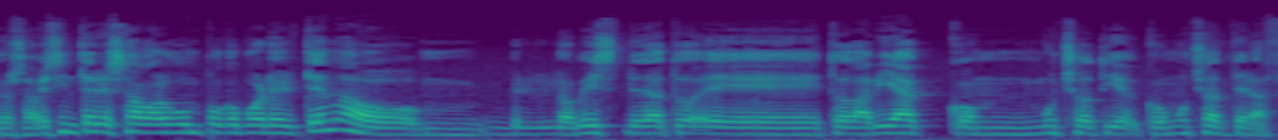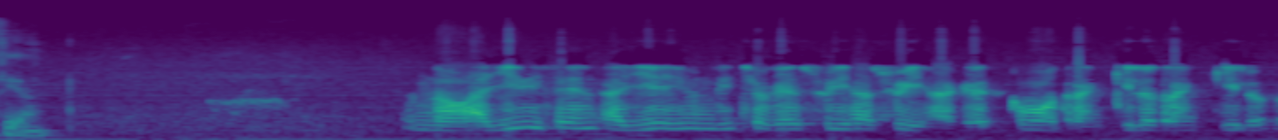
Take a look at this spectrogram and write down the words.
pero ¿os habéis interesado algo un poco por el tema o mm, lo veis de dato, eh, todavía con mucho con mucha alteración? No, allí dicen, allí hay un dicho que es su hija, su hija, que es como tranquilo, tranquilo,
